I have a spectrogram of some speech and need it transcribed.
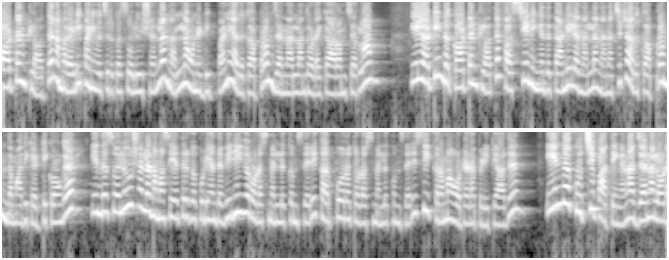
காட்டன் கிளாத்தை நம்ம ரெடி பண்ணி வச்சிருக்க சொல்யூஷன்ல நல்லா ஒன்று டிப் பண்ணி அதுக்கப்புறம் ஜன்னல்லாம் துடைக்க ஆரம்பிச்சிடலாம். இல்லாட்டி இந்த காட்டன் கிளாத்தை ஃபர்ஸ்டே நீங்கள் இந்த தண்ணியில் நல்லா நினச்சிட்டு அதுக்கப்புறம் இந்த மாதிரி கட்டிக்கோங்க. இந்த சொல்யூஷனில் நம்ம சேர்த்துருக்கக்கூடிய அந்த வினிகரோட ஸ்மெல்லுக்கும் சரி கற்பூரத்தோட ஸ்மெல்லுக்கும் சரி சீக்கிரமாக ஒட்டடை பிடிக்காது. இந்த குச்சி பார்த்தீங்கன்னா ஜன்னலோட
